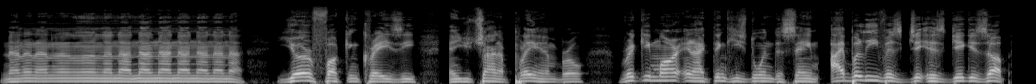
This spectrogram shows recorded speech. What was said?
no no no no no no no no no no no no no no. You're fucking crazy and you trying to play him, bro. Ricky Martin, I think he's doing the same. I believe his his gig is up,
